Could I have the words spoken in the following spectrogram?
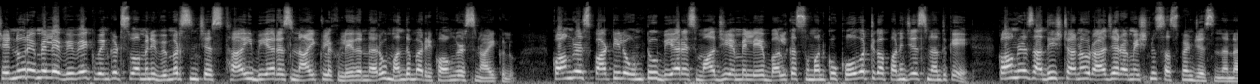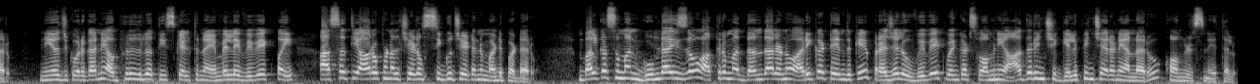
చెన్నూరు ఎమ్మెల్యే వివేక్ వెంకటస్వామిని విమర్శించే స్థాయి బీఆర్ఎస్ నాయకులకు లేదన్నారు మందమర్రి కాంగ్రెస్ నాయకులు. కాంగ్రెస్ పార్టీలో ఉంటూ బీఆర్ఎస్ మాజీ ఎమ్మెల్యే బల్క సుమన్కు కోవర్టుగా పనిచేసినందుకే కాంగ్రెస్ అధిష్టానం రాజా రమేష్ను సస్పెండ్ చేసిందన్నారు. నియోజకవర్గాన్ని అభివృద్ధిలో తీసుకెళ్తున్న ఎమ్మెల్యే వివేక్ పై అసత్య ఆరోపణలు చేయడం సిగ్గుచేటని మండిపడ్డారు. బల్క సుమన్ గుండాయిజం అక్రమ దందాలను అరికట్టేందుకే ప్రజలు వివేక్ వెంకటస్వామిని ఆదరించి గెలిపించారని అన్నారు కాంగ్రెస్ నేతలు.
